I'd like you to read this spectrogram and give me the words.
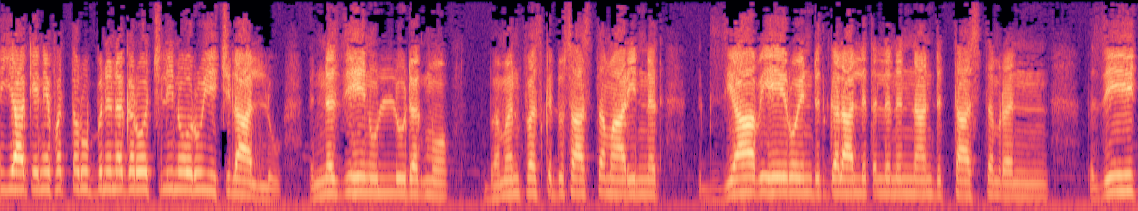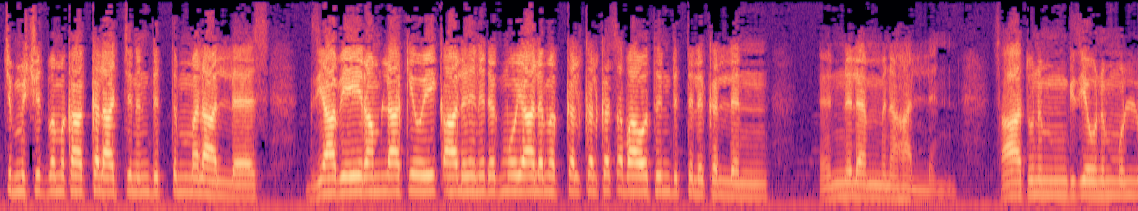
ጥያቄን የፈጠሩብን ነገሮች ሊኖሩ ይችላሉ። እነዚህን ሁሉ ደግሞ በመንፈስ ቅዱስ አስተማሪነት እግዚአብሔር ሆይ እንድትገላልጥልንና እንድታስተምረን በዚህች ምሽት በመካከላችን እንድትመላለስ እግዚአብሔር አምላኬ ሆይ ቃልህን ደግሞ ያለ መከልከል ከጸባወት እንድትልክልን እንለምንሃለን ሰዓቱንም ጊዜውንም ሁሉ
